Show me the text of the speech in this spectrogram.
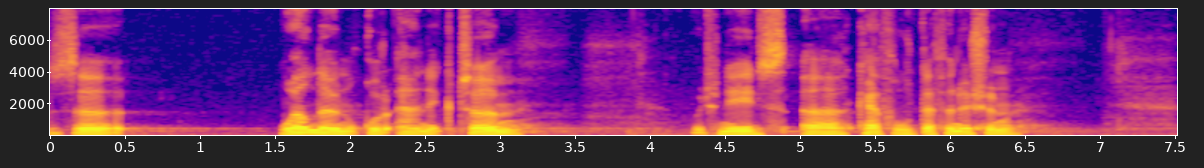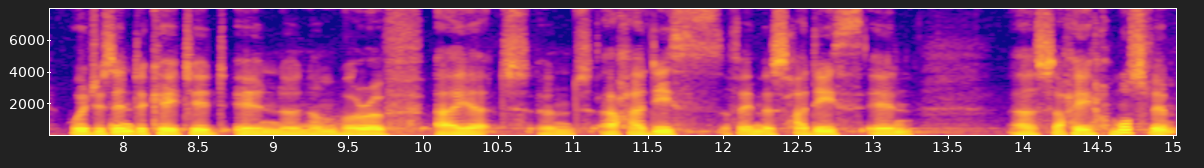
A well-known Quranic term which needs a careful definition, which is indicated in a number of ayat and a hadith, a famous hadith in uh, Sahih Muslim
